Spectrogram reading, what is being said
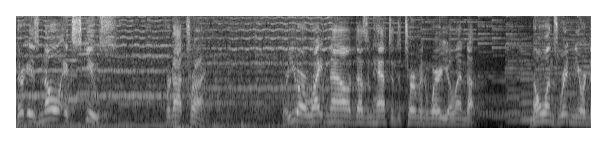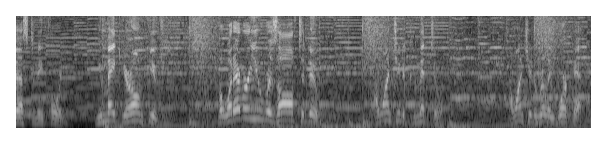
There is no excuse for not trying. Where you are right now doesn't have to determine where you'll end up. No one's written your destiny for you. You make your own future. But whatever you resolve to do, I want you to commit to it. I want you to really work at it.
